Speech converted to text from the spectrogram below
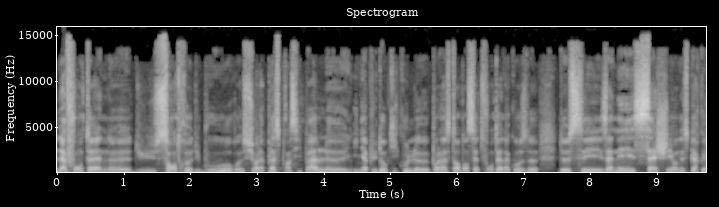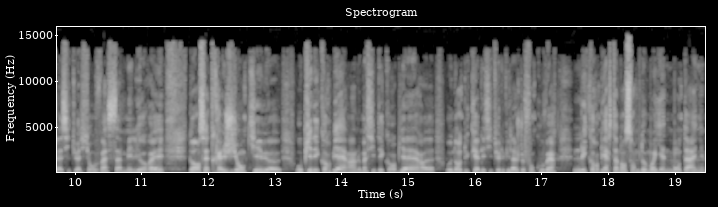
la fontaine du centre du bourg, sur la place principale. Il n'y a plus d'eau qui coule pour l'instant dans cette fontaine à cause de, ces années sèches, et on espère que la situation va s'améliorer. Dans cette région qui est euh, au pied des Corbières, hein, le massif des Corbières, euh, au nord duquel est situé le village de Fontcouverte, les Corbières, c'est un ensemble de moyennes montagnes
